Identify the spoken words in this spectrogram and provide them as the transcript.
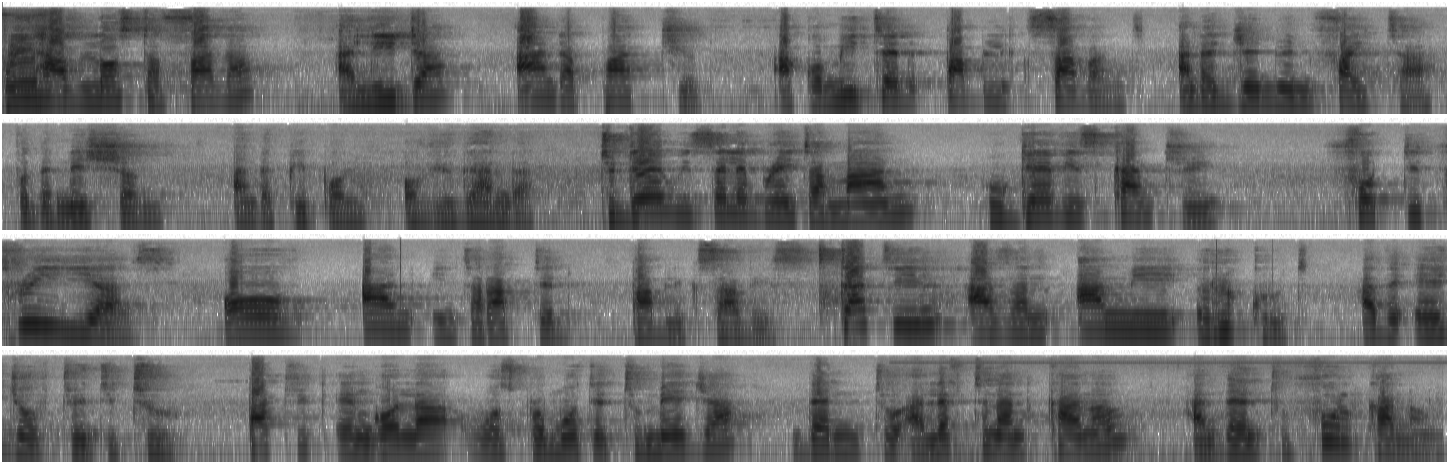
A leader and a patriot, a committed public servant, and a genuine fighter for the nation and the people of Uganda. Today we celebrate a man who gave his country 43 years of uninterrupted public service. Starting as an army recruit at the age of 22, Patrick Engola was promoted to major, then to a lieutenant colonel, and then to full colonel.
